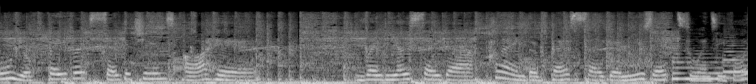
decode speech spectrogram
All your favorite Sega tunes are here. Radio Sega, playing the best Sega music 24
